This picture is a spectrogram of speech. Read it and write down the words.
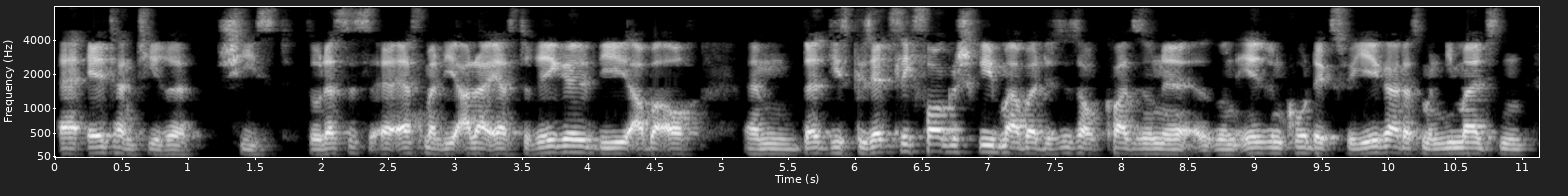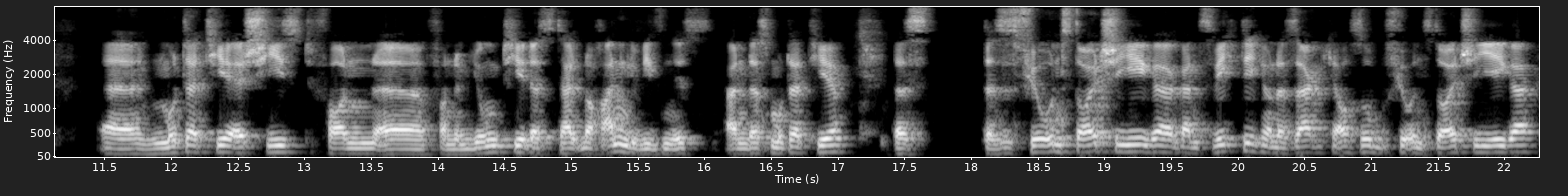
äh, Elterntiere schießt. So, das ist äh, erstmal die allererste Regel, die aber auch, ähm, die ist gesetzlich vorgeschrieben, aber das ist auch quasi so, eine, so ein Ehrenkodex für Jäger, dass man niemals ein, äh, ein Muttertier erschießt von, äh, von einem Jungtier, das halt noch angewiesen ist an das Muttertier. Das das ist für uns deutsche Jäger ganz wichtig und das sage ich auch so für uns deutsche Jäger.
